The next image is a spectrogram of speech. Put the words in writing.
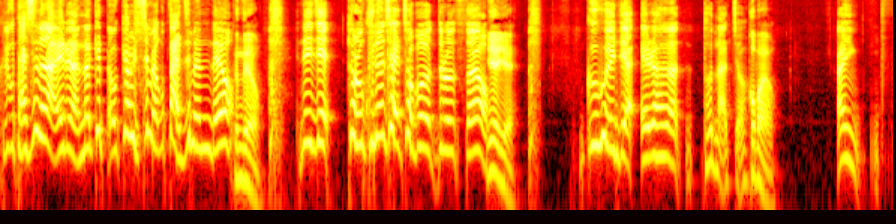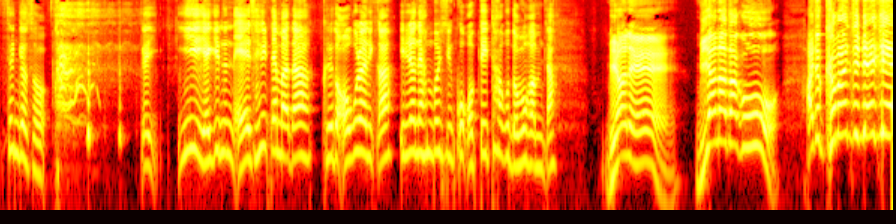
그리고 다시는 아이를 안 낳겠다고 결심하고 다짐했는데요. 근데요. 근데 이제 결혼 9년 차에 접어들었어요. 예 예. 그 후에 이제 애를 하나 더 낳았죠. 거봐요. 아니 생겨서 이 얘기는 애 생일 때마다 그래도 억울하니까 1년에 한 번씩 꼭 업데이트하고 넘어갑니다. 미안해. 미안하다고. 아주 그만 좀 얘기해.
